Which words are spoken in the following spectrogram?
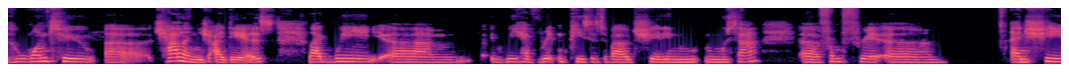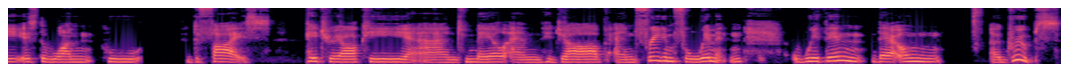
who want to uh, challenge ideas, like we um, we have written pieces about Shirin Musa uh, from Free, um, and she is the one who defies patriarchy and male and hijab and freedom for women within their own uh, groups.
